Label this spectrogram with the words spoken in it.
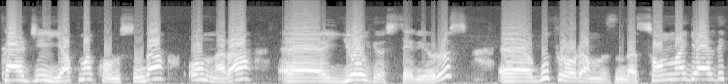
tercihi yapma konusunda onlara e, yol gösteriyoruz. E, bu programımızın da sonuna geldik.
